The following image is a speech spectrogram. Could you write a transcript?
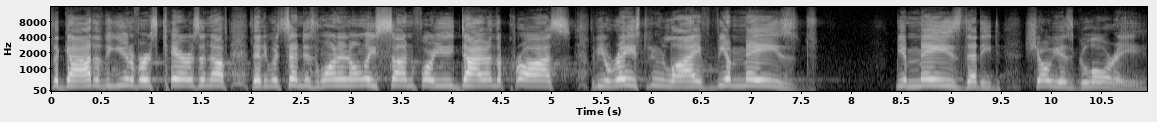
the God of the universe cares enough that He would send His one and only Son for you. He died on the cross to be raised to new life. Be amazed. Be amazed that He'd show you His glory.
